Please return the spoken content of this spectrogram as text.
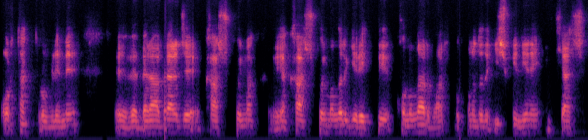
ortak problemi e, ve beraberce karşı koymak ya karşı koymaları gerektiği konular var. Bu konuda da işbirliğine ihtiyaç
